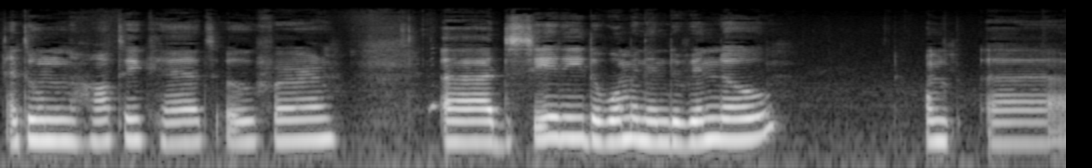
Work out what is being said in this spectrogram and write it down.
En toen had ik het over uh, de serie The Woman in the Window. Om, uh,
